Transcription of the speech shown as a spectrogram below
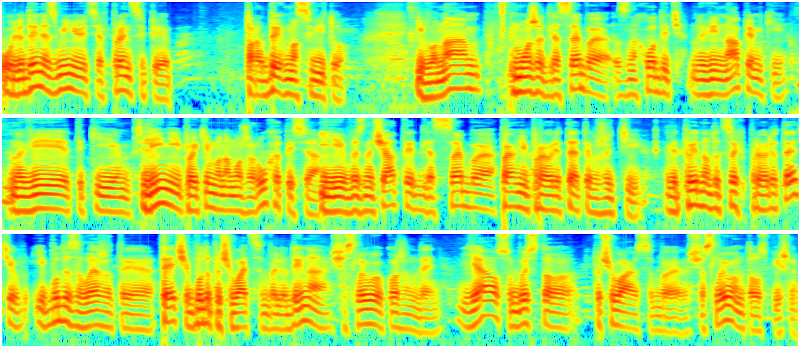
У людини змінюється, в принципі, парадигма світу. І вона може для себе знаходити нові напрямки, нові такі лінії, по яким вона може рухатися, і визначати для себе певні пріоритети в житті. Відповідно до цих пріоритетів і буде залежати те, чи буде почувати себе людина щасливою кожен день. Я особисто почуваю себе щасливим та успішним.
